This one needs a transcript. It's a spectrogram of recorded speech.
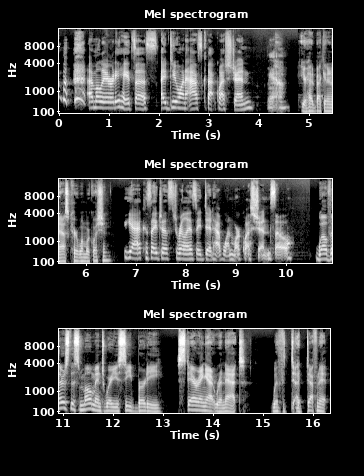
Emily already hates us. I do want to ask that question. Yeah. Your head back in and ask her one more question. Yeah, because I just realized I did have one more question. So Well, there's this moment where you see Bertie staring at Renette with a definite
